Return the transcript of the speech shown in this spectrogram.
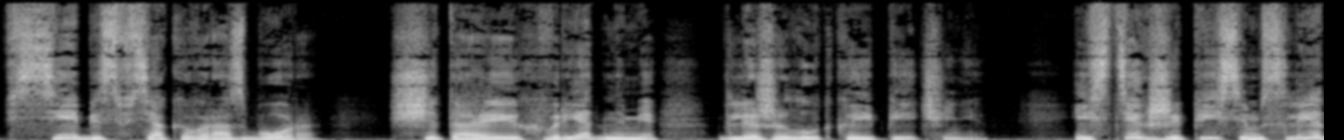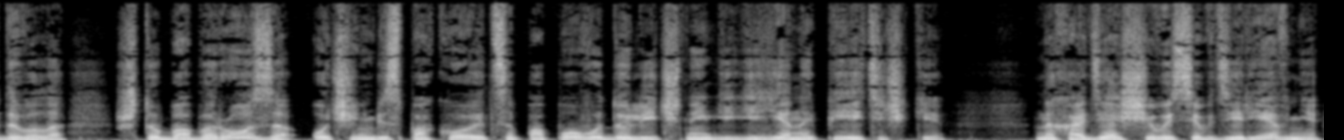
Все без всякого разбора, считая их вредными для желудка и печени. Из тех же писем следовало, что баба Роза очень беспокоится по поводу личной гигиены Петечки, находящегося в деревне,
